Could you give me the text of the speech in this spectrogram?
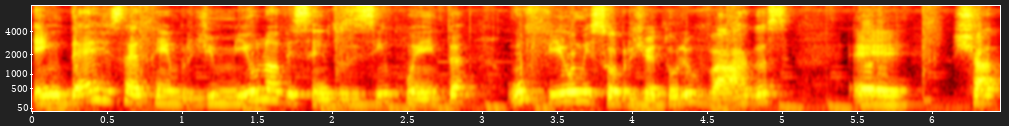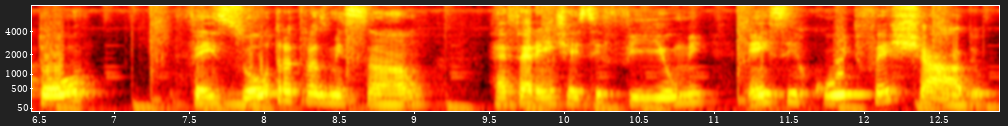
Em 10 de setembro de 1950, um filme sobre Getúlio Vargas, é, Chateau fez outra transmissão referente a esse filme em circuito fechado.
